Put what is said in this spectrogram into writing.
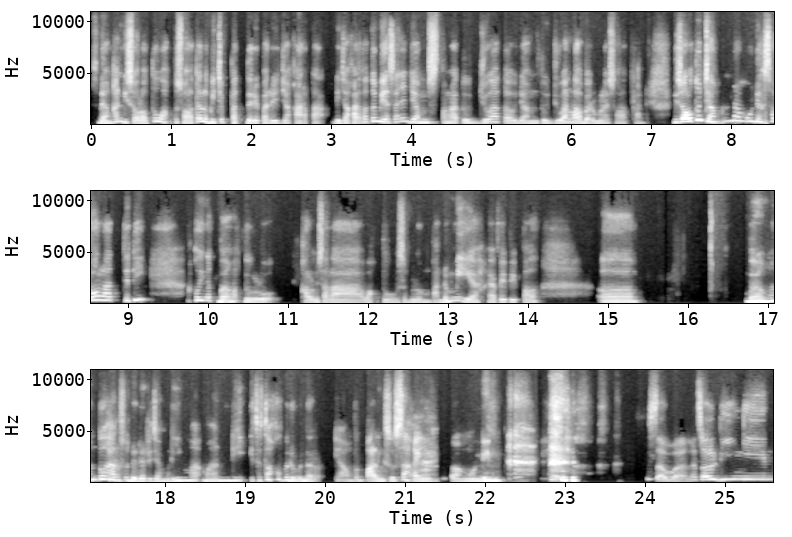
sedangkan di Solo tuh waktu sholatnya lebih cepat daripada di Jakarta. Di Jakarta tuh biasanya jam setengah tujuh atau jam tujuan lah baru mulai sholat kan. Di Solo tuh jam enam udah sholat. Jadi aku inget banget dulu kalau misalnya waktu sebelum pandemi ya Happy People um, bangun tuh harus udah dari jam 5 mandi. Itu tuh aku bener-bener ya ampun paling susah kayaknya dibangunin. susah banget soal dingin.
